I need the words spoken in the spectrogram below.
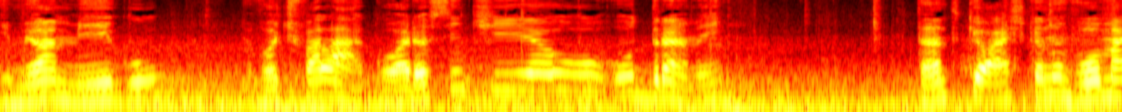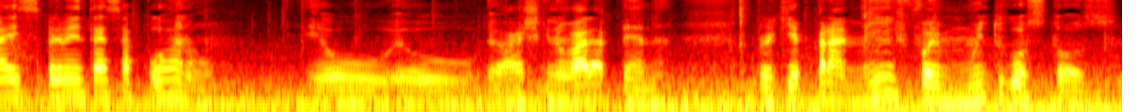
E meu amigo, eu vou te falar, agora eu sentia o, o drama, hein? Tanto que eu acho que eu não vou mais experimentar essa porra, não. Eu, eu, eu acho que não vale a pena. Porque pra mim foi muito gostoso.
